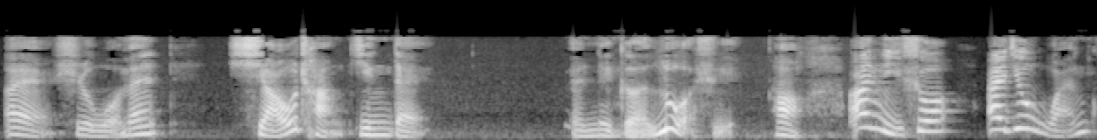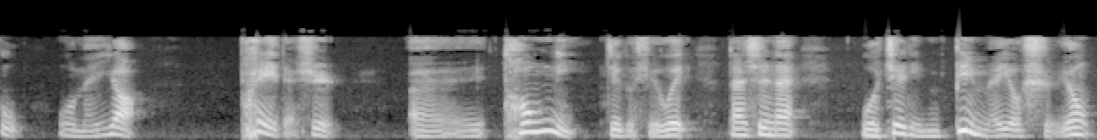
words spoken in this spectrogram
哎，是我们小肠经的呃那个络穴。啊，按理说艾灸腕骨，我们要配的是。呃，通理这个穴位，但是呢，我这里并没有使用，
